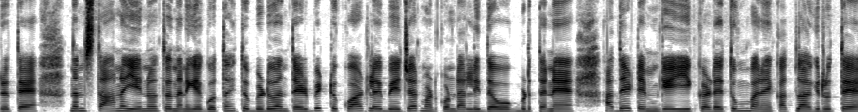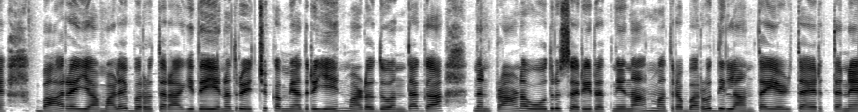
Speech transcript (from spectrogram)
ಇರುತ್ತೆ? ನನ್ನ ಸ್ಥಾನ ಏನು ಅಂತ ನನಗೆ ಗೊತ್ತಾಯಿತು ಬಿಡು ಅಂತ ಹೇಳಿಬಿಟ್ಟು ಕ್ವಾಟ್ಲೆ ಬೇಜಾರು ಮಾಡ್ಕೊಂಡು ಅಲ್ಲಿದ್ದ ಹೋಗ್ಬಿಡ್ತಾನೆ. ಅದೇ ಟೈಮ್ಗೆ ಈ ಕಡೆ ತುಂಬಾ ಕತ್ಲಾಗಿರುತ್ತೆ. ಬಾರಯ್ಯ, ಮಳೆ ಬರೋ ಥರ ಆಗಿದೆ. ಏನಾದರೂ ಹೆಚ್ಚು ಕಮ್ಮಿ ಆದರೆ ಏನು ಮಾಡೋದು? ಅಂದಾಗ ನನ್ನ ಪ್ರಾಣ ಹೋದ್ರೂ ಸರಿ ರತ್ನಿ, ನಾನು ಮಾತ್ರ ಬರೋದಿಲ್ಲ ಅಂತ ಹೇಳ್ತಾ ಇರ್ತಾನೆ.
